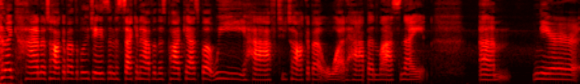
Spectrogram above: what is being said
gonna kind of talk about the Blue Jays in the second half of this podcast, but we have to talk about what happened last night um, near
